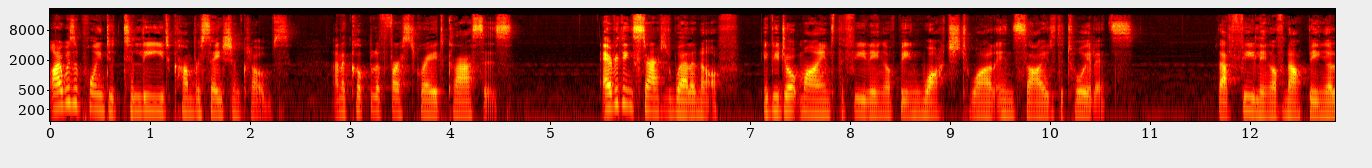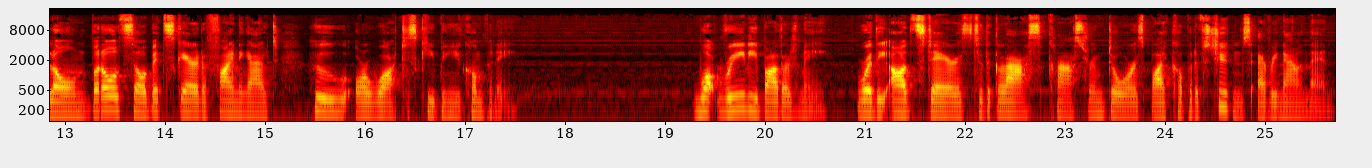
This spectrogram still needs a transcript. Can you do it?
I was appointed to lead conversation clubs and a couple of first grade classes. Everything started well enough, if you don't mind the feeling of being watched while inside the toilets that feeling of not being alone, but also a bit scared of finding out who or what is keeping you company. What really bothered me were the odd stares to the glass classroom doors by a couple of students every now and then.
